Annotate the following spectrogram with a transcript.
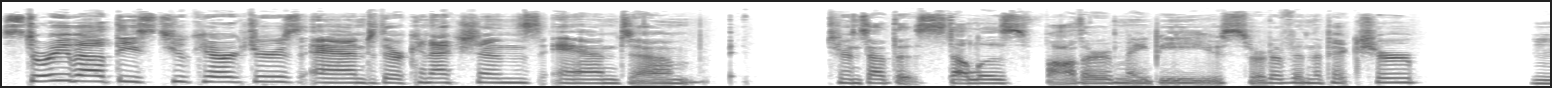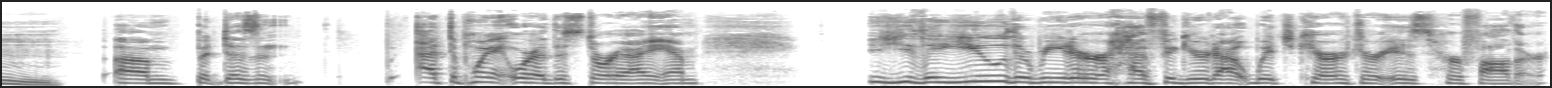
story about these two characters and their connections and um it turns out that stella's father maybe is sort of in the picture. Hmm. um but doesn't at the point where the story i am you, the you the reader have figured out which character is her father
